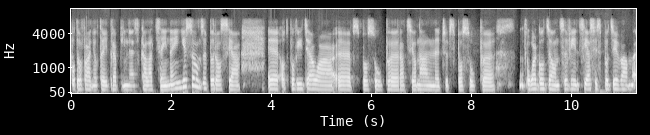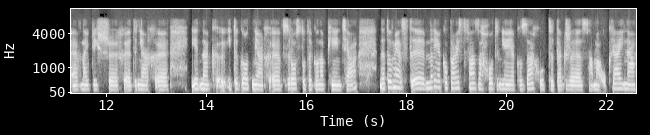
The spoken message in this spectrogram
budowaniu tej drabiny eskalacyjnej. Nie sądzę, by Rosja odpowiedziała w sposób racjonalny czy w sposób e, łagodzący, więc ja się spodziewam e, w najbliższych dniach e, jednak i tygodniach wzrostu tego napięcia. Natomiast my jako państwa zachodnie, jako Zachód, także sama Ukraina,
